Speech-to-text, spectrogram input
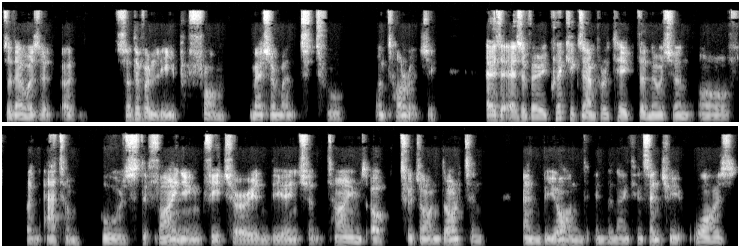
So that was a, a sort of a leap from measurement to ontology. As a, as a very quick example, take the notion of an atom whose defining feature in the ancient times up to John Dalton and beyond in the 19th century was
